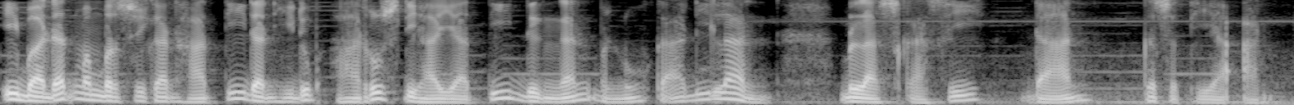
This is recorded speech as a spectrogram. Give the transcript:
Ibadat membersihkan hati dan hidup harus dihayati dengan penuh keadilan, belas kasih, dan kesetiaan.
